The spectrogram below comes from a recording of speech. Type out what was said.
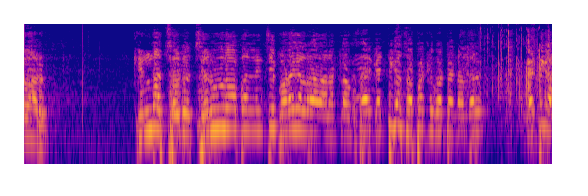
వారు. కింద చెరు చెరువు లోపల నుంచి బుడగలు రావాలి. అట్లా ఒకసారి గట్టిగా చప్పట్లు కొట్టండి అందరూ. గట్టిగా.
